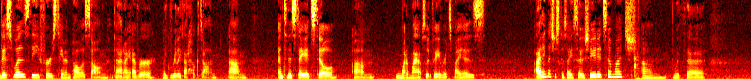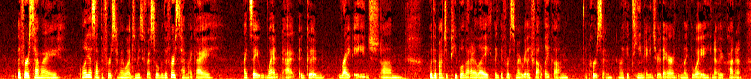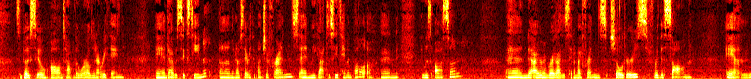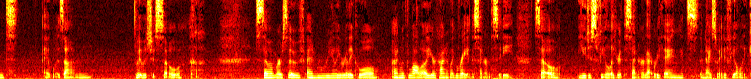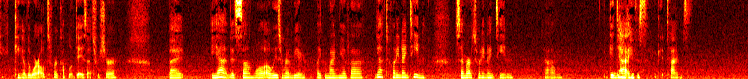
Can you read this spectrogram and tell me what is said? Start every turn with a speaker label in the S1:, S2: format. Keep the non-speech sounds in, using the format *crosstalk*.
S1: this was the first Tame Impala song that I ever like really got hooked on, um, and to this day, it's still um, one of my absolute favorites by his. I think that's just because I associate it so much um, with the the first time I, well, I guess not the first time I went to music festival, but the first time like I, I'd say went at a good right age um, with a bunch of people that I like. Like the first time I really felt like um, a person, like a teenager there, like the way you know you're kind of supposed to, all on top of the world and everything. And I was 16, um, and I was there with a bunch of friends, and we got to see Tame Impala, and it was awesome. And I remember I got to sit on my friend's shoulders for this song, and it was um, it was just so *laughs* so immersive and really really cool. And with Lolla, you're kind of like right in the center of the city, so you just feel like you're the center of everything. It's a nice way to feel like king of the world for a couple of days, that's for sure. But yeah, this song will always remember like remind me of uh yeah 2019, summer of 2019. Um, good *laughs* times, good times.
